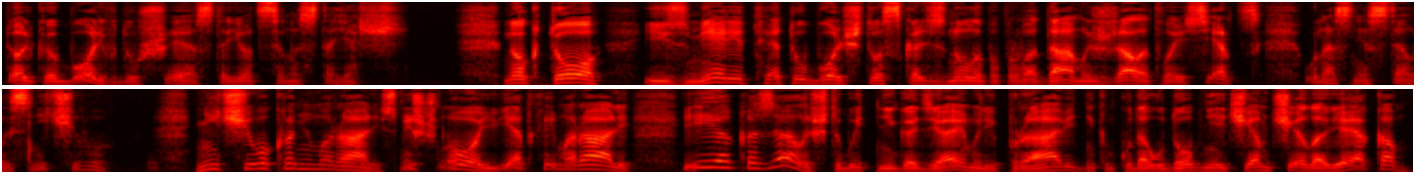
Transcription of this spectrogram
Только боль в душе остается настоящей. Но кто измерит эту боль, что скользнула по проводам и сжала твое сердце? У нас не осталось ничего. Ничего, кроме морали, смешной, ветхой морали. И оказалось, что быть негодяем или праведником куда удобнее, чем человеком,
